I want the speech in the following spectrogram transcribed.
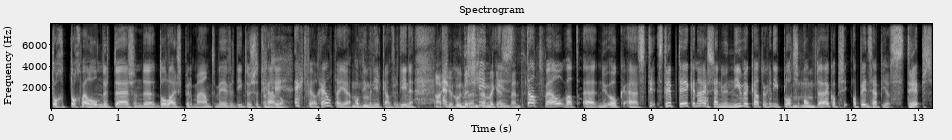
toch, toch wel honderdduizenden dollars per maand mee verdient. Dus het gaat om echt veel geld dat je op die manier kan verdienen. Als je En goed bent en bekend is bent. dat wel wat eh, nu ook eh, stri- striptekenaars zijn nu een nieuwe categorie die plots Mhm. opduiken. Op, opeens heb je strips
